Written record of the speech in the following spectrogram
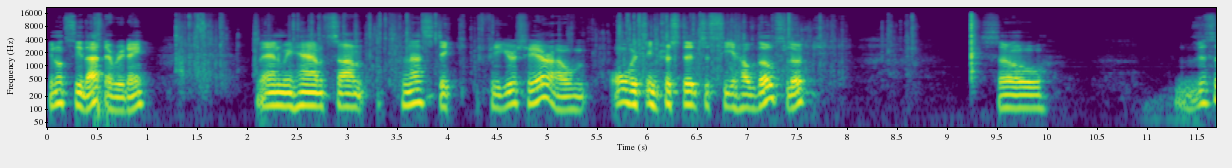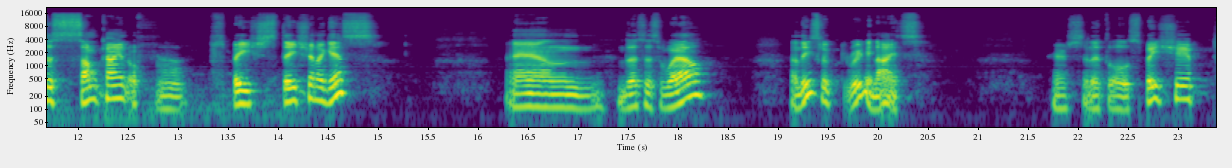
You don't see that every day. Then we have some plastic figures here. I'm always interested to see how those look. So this is some kind of space station, I guess. And this as well. And these look really nice. Here's a little spaceship.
